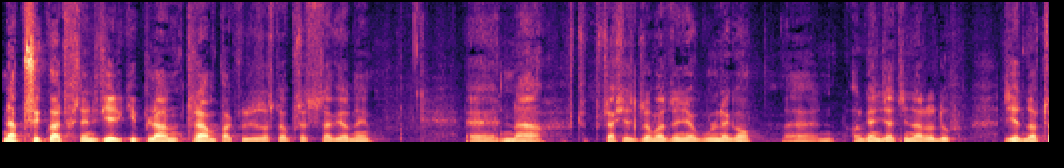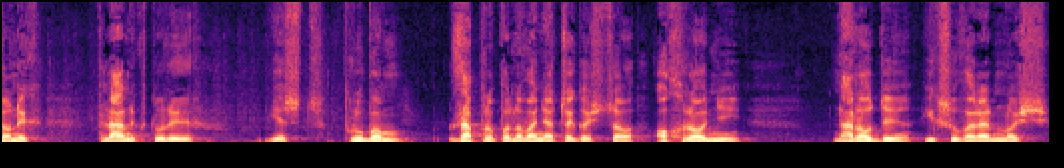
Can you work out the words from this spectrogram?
na przykład w ten wielki plan Trumpa, który został przedstawiony e, na, w, czasie Zgromadzenia Ogólnego e, Organizacji Narodów Zjednoczonych. Plan, który jest próbą zaproponowania czegoś, co ochroni narody, ich suwerenność,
